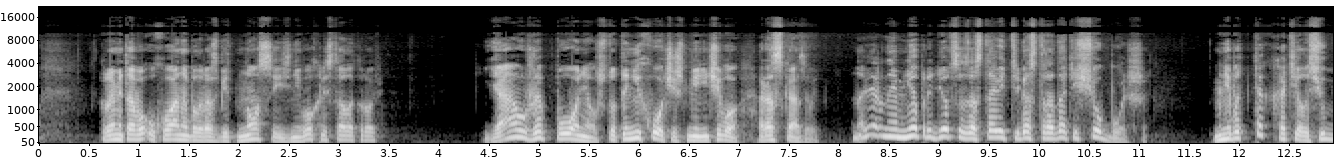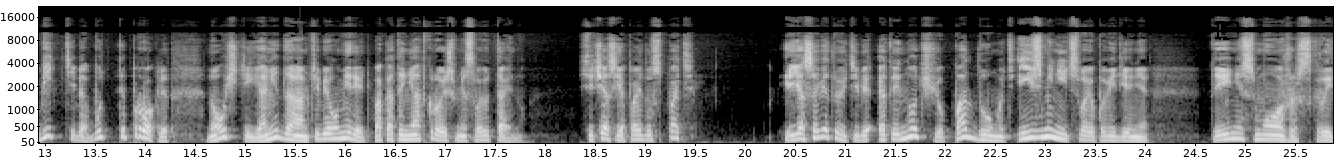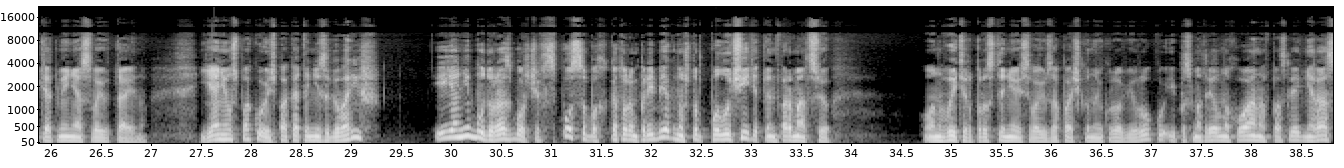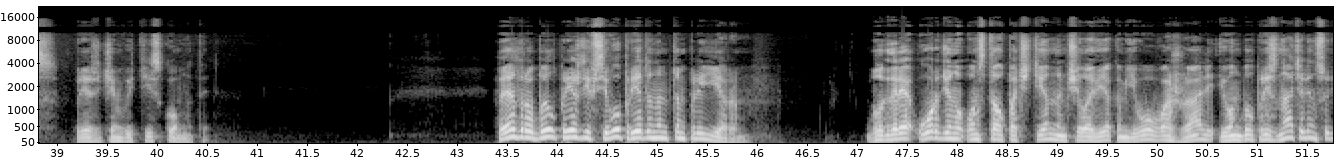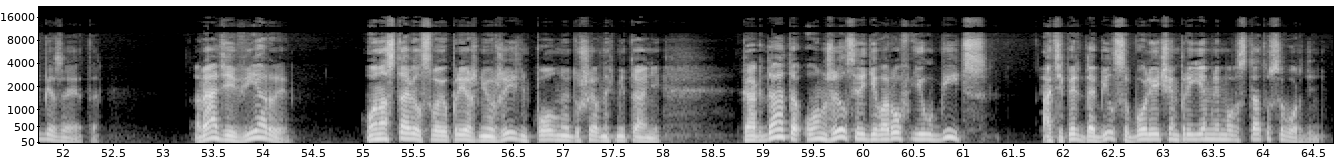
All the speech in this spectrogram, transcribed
Кроме того, у Хуана был разбит нос, и из него хлестала кровь. Я уже понял, что ты не хочешь мне ничего рассказывать. Наверное, мне придется заставить тебя страдать еще больше. Мне бы так хотелось убить тебя, будь ты проклят, но учти, я не дам тебе умереть, пока ты не откроешь мне свою тайну. Сейчас я пойду спать, и я советую тебе этой ночью подумать и изменить свое поведение. Ты не сможешь скрыть от меня свою тайну. Я не успокоюсь, пока ты не заговоришь, и я не буду разборчив в способах, которым прибегну, чтобы получить эту информацию — он вытер простыней свою запачканную кровью руку и посмотрел на Хуана в последний раз, прежде чем выйти из комнаты. Педро был прежде всего преданным тамплиером. Благодаря ордену он стал почтенным человеком, его уважали, и он был признателен судьбе за это. Ради веры он оставил свою прежнюю жизнь, полную душевных метаний. Когда-то он жил среди воров и убийц, а теперь добился более чем приемлемого статуса в ордене.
